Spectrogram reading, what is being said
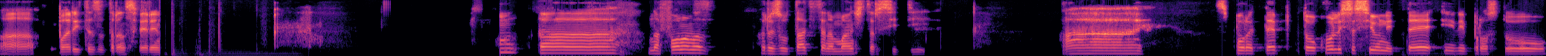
а, парите за трансфери? а, на фона на резултатите на Манчестър Сити. А, според теб, толкова ли са силни те или просто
